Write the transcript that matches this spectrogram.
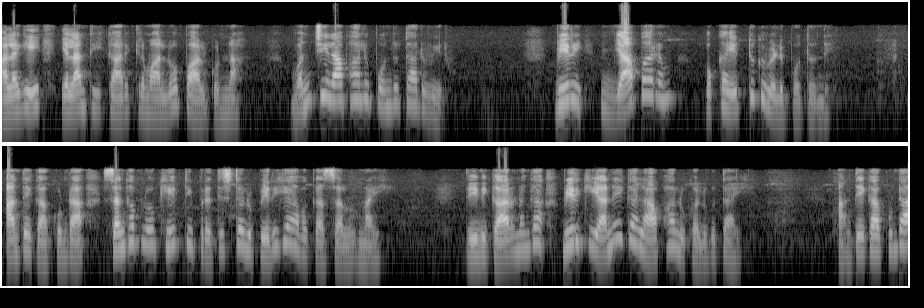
అలాగే ఎలాంటి కార్యక్రమాల్లో పాల్గొన్నా మంచి లాభాలు పొందుతారు వీరు. వీరి వ్యాపారం ఒక ఎత్తుకు వెళ్ళిపోతుంది. అంతేకాకుండా సంఘంలో కీర్తి ప్రతిష్టలు పెరిగే అవకాశాలున్నాయి. దీని కారణంగా వీరికి అనేక లాభాలు కలుగుతాయి. అంతేకాకుండా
